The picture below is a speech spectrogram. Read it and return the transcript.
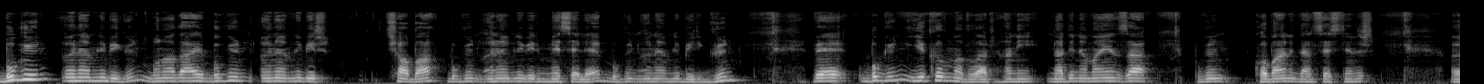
bugün önemli bir gün. Buna dair bugün önemli bir çaba, bugün önemli bir mesele, bugün önemli bir gün ve bugün yıkılmadılar. Hani Nadine Mayenza bugün Kobani'den seslenir. Ee,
